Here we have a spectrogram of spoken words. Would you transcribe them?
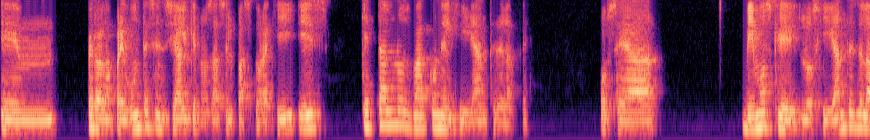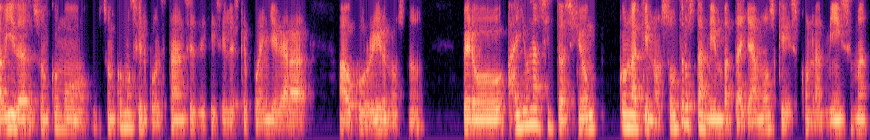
Em, pero la pregunta esencial que nos hace el pastor aquí es, ¿qué tal nos va con el gigante de la fe? O sea, vimos que los gigantes de la vida son como, son como circunstancias difíciles que pueden llegar a, a ocurrirnos, ¿no? Pero hay una situación con la que nosotros también batallamos, que es con la misma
